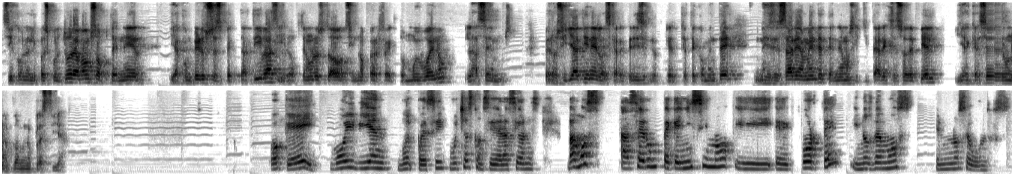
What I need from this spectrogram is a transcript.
Si con la lipoescultura vamos a obtener y a cumplir sus expectativas y obtener un resultado, si no perfecto, muy bueno, la hacemos. Pero si ya tiene las características que, te comenté, necesariamente tenemos que quitar exceso de piel y hay que hacer una abdominoplastía. Ok, muy bien. Pues sí, muchas consideraciones. Vamos a hacer un pequeñísimo y, eh, corte y nos vemos en unos segundos.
